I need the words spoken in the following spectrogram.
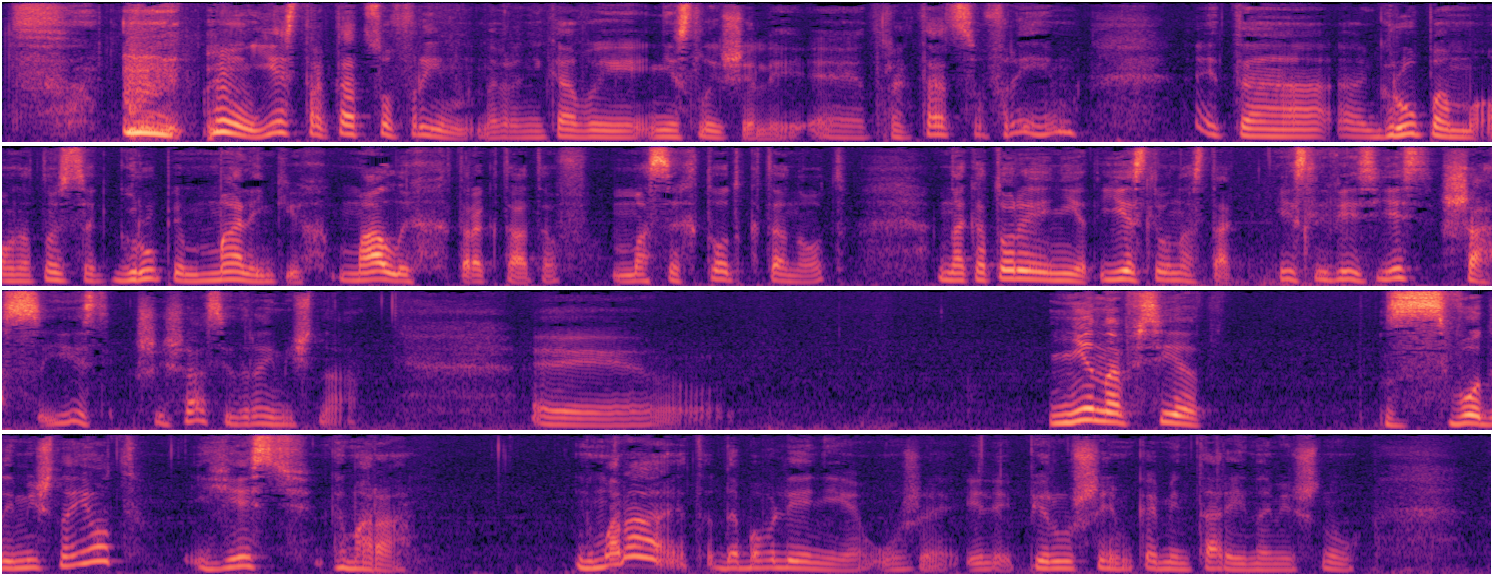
Есть трактат Софрим, наверняка вы не слышали. Э, трактат Софрим – это э, группа, он относится к группе маленьких, малых трактатов, масехтот ктанот, на которые нет. Если у нас так, если весь есть шас, есть шиша, сидра и мишна. Э, не на все своды мишнает – есть гмара. Гмара – это добавление уже, или пирушим, комментарий на Мишну,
